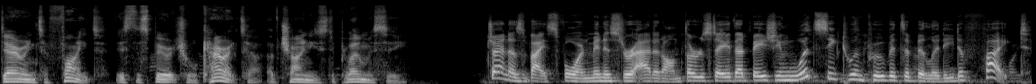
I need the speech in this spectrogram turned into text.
Daring to fight is the spiritual character of Chinese diplomacy. China's vice foreign minister added on Thursday that Beijing would seek to improve its ability to fight.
